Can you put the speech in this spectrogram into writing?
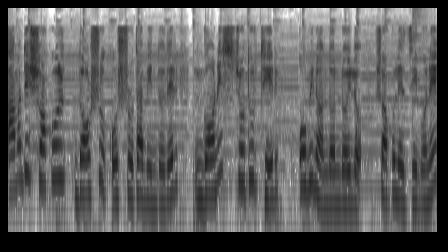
আমাদের সকল দর্শক ও শ্রোতাবৃন্দদের গণেশ চতুর্থীর অভিনন্দন রইল। সকলের জীবনে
